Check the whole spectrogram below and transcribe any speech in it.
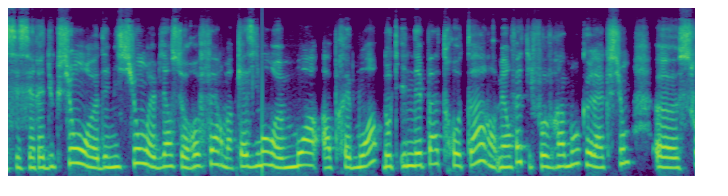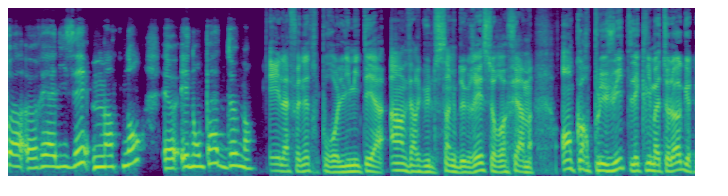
ces, ces réductions d'émissions eh bien, se referme quasiment mois après mois. Donc il n'est pas trop tard, mais en fait, il faut vraiment que l'action soit réalisée maintenant et non pas demain et la fenêtre pour limiter à 1,5 degré se referme encore plus vite. Les climatologues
